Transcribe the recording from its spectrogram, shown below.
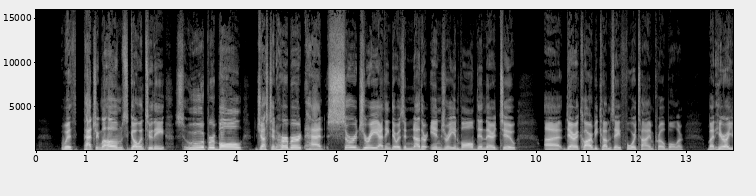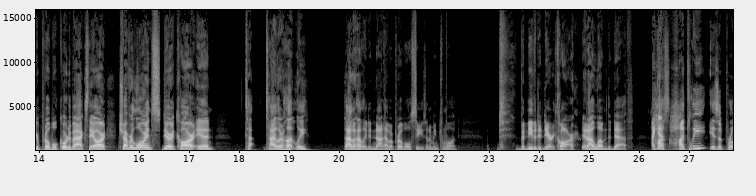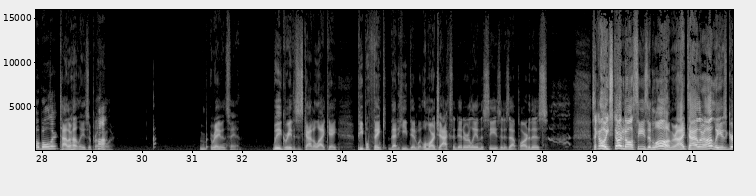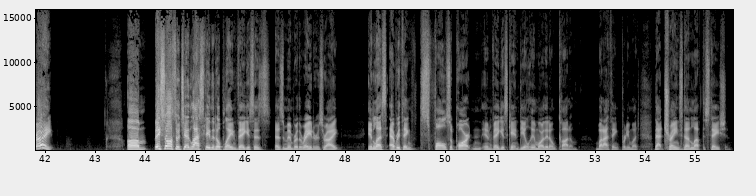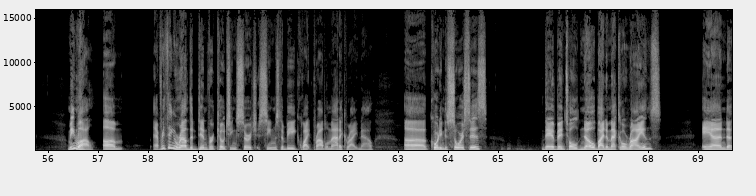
with Patrick Mahomes going to the Super Bowl. Justin Herbert had surgery. I think there was another injury involved in there too. Uh, Derek Carr becomes a four-time Pro Bowler. But here are your Pro Bowl quarterbacks. They are Trevor Lawrence, Derek Carr, and Ty- Tyler Huntley. Tyler Huntley did not have a Pro Bowl season. I mean, come on. But neither did Derek Carr, and I love him to death. I guess Huntley is a Pro Bowler. Tyler Huntley is a Pro Huh. Bowler. Ravens fan. We agree this is kind of like a people think that he did what Lamar Jackson did early in the season. Is that part of this? It's like, oh, he started all season long, right? Tyler Huntley is great. Um, they saw also Chad last game that he'll play in Vegas as as a member of the Raiders, right? Unless everything falls apart and, and Vegas can't deal him or they don't cut him. But I think pretty much that train's done left the station. Meanwhile, um, everything around the Denver coaching search seems to be quite problematic right now. Uh, according to sources, they have been told no by Demeco Ryans, and uh,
